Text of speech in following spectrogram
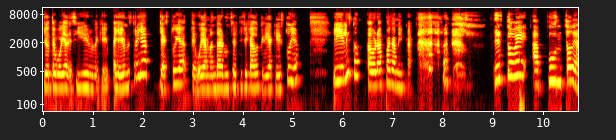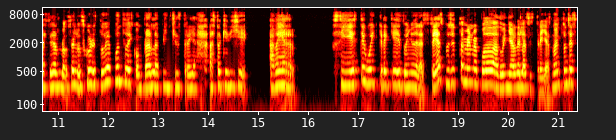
yo te voy a decir de que ahí hay una estrella, ya es tuya, te voy a mandar un certificado que diga que es tuya y listo, ahora págame. Estuve a punto de hacerlo, se los juro, estuve a punto de comprar la pinche estrella, hasta que dije, a ver, si este güey cree que es dueño de las estrellas, pues yo también me puedo adueñar de las estrellas, ¿no? Entonces,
